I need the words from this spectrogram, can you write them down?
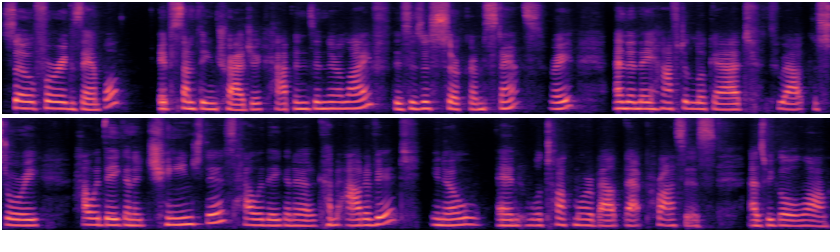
So, for example, if something tragic happens in their life, this is a circumstance, right? And then they have to look at throughout the story how are they going to change this? How are they going to come out of it? You know, and we'll talk more about that process as we go along.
